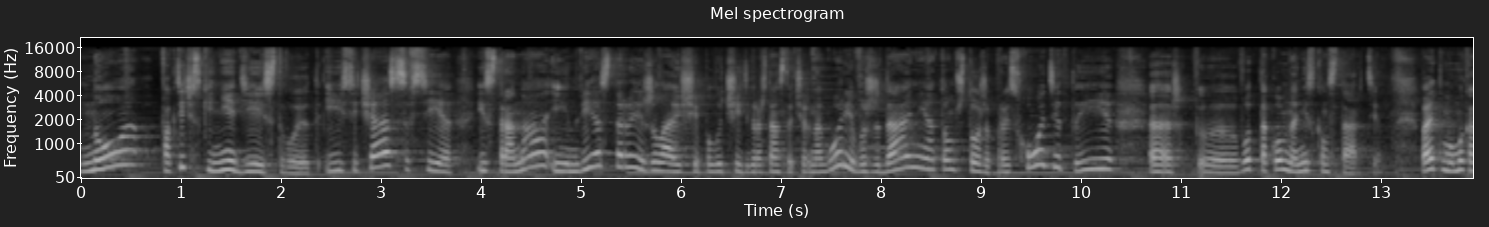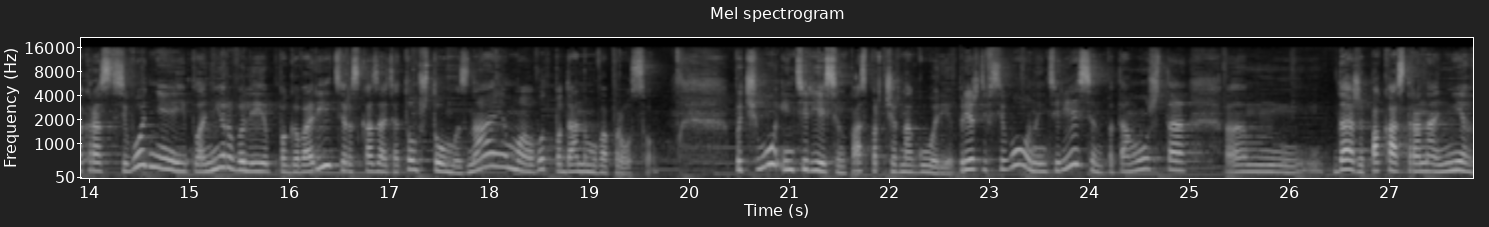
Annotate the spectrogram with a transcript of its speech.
но фактически не действует. И сейчас все и страна, и инвесторы, и желающие получить гражданство Черногории в ожидании о том, что же происходит, и э, э, вот таком на низком старте. Поэтому мы как раз сегодня и планировали поговорить и рассказать о том, что мы знаем э, вот по данному вопросу. Почему интересен паспорт Черногории? Прежде всего он интересен, потому что эм, даже пока страна не,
